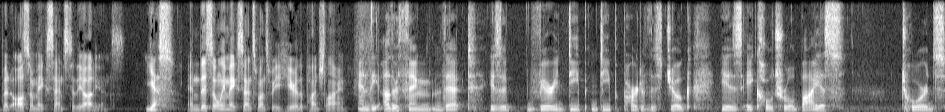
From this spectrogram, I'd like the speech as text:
but also makes sense to the audience. yes. And this only makes sense once we hear the punchline. And the other thing that is a very deep, deep part of this joke is a cultural bias towards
